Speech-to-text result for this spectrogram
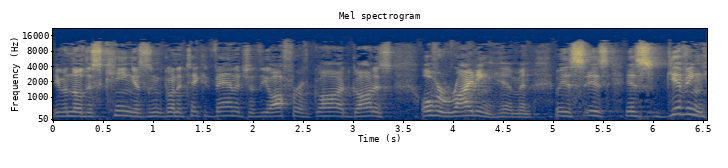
Even though this king isn't going to take advantage of the offer of God, God is overriding him and is, is, is giving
